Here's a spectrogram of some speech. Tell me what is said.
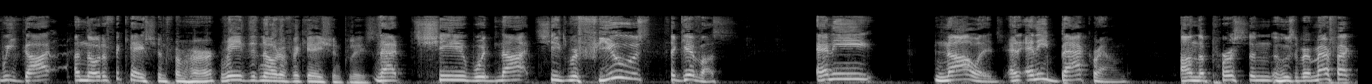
we got a notification from her read the notification, please. that she would not, she refused to give us any knowledge and any background on the person who's a matter of fact.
